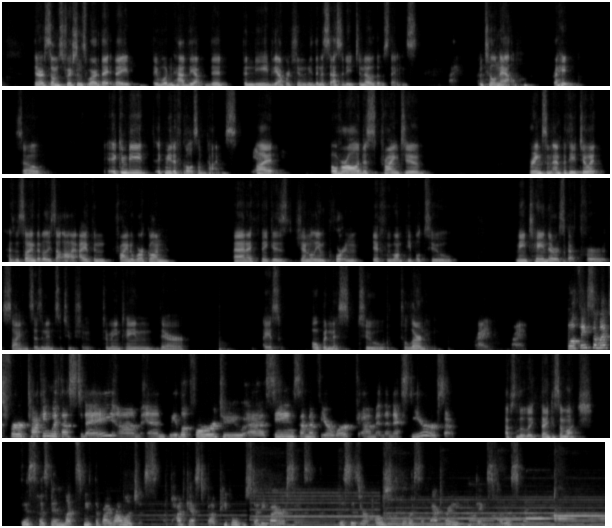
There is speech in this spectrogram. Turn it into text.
there are some situations where they they they wouldn't have the the the need, the opportunity, the necessity to know those things. Until now, right? So it can be it can be difficult sometimes, yeah. but overall, just trying to bring some empathy to it has been something that at least I, I've been trying to work on, and I think is generally important if we want people to maintain their respect for science as an institution, to maintain their, I guess, openness to to learning. Right, right. Well, thanks so much for talking with us today, um, and we look forward to uh, seeing some of your work um, in the next year or so. Absolutely. Thank you so much. This has been Let's Meet the Virologists, a podcast about people who study viruses. This is your host, Larissa Thackeray, and thanks for listening.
